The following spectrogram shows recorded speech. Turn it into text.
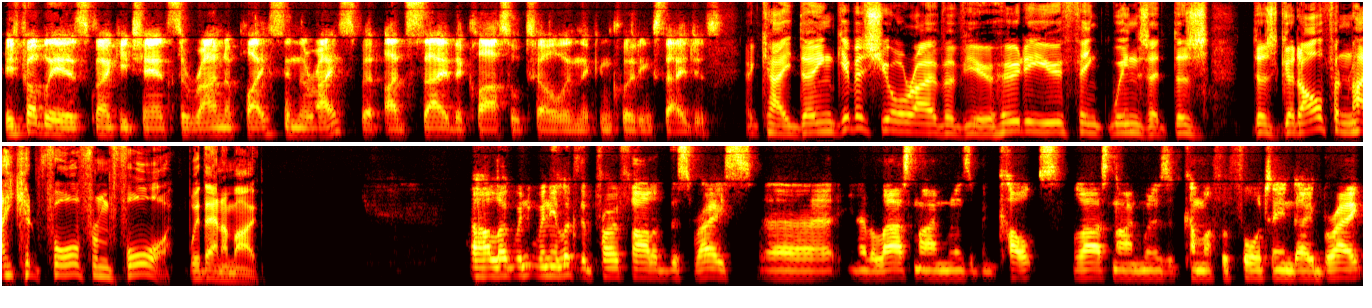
he's probably a smoky chance to run a place in the race, but I'd say the class will tell in the concluding stages. Okay, Dean, give us your overview. Who do you think wins it? Does does Godolphin make it four from four with Anamoe? Uh, look, when, when, you look at the profile of this race, uh, you know, the last nine winners have been Colts. The last nine winners have come off a 14 day break.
